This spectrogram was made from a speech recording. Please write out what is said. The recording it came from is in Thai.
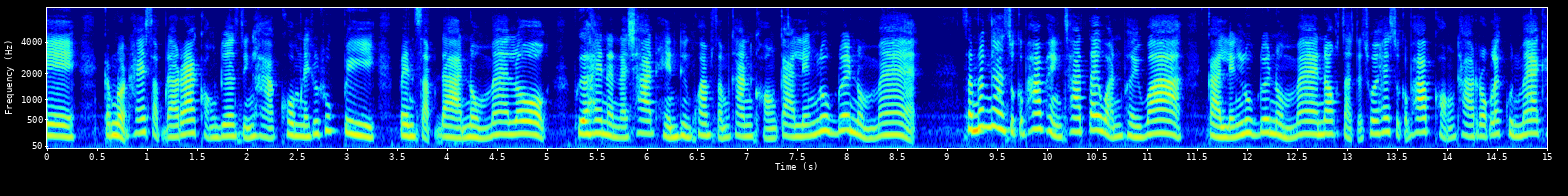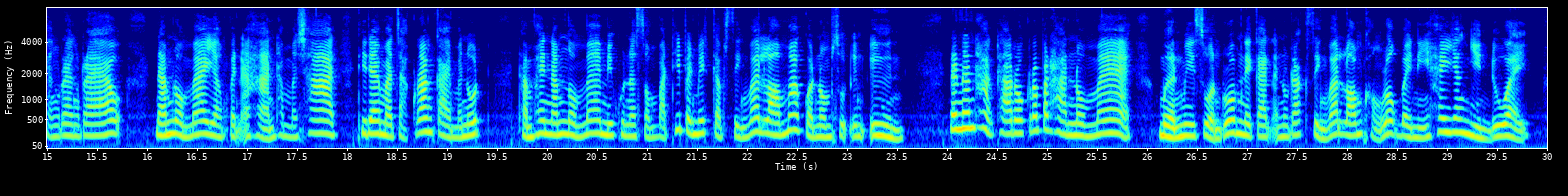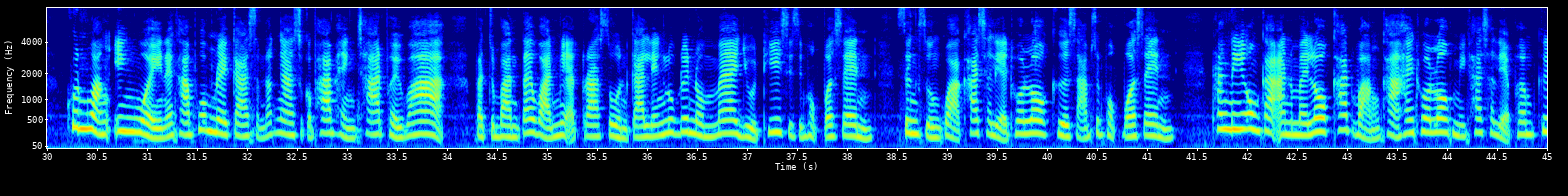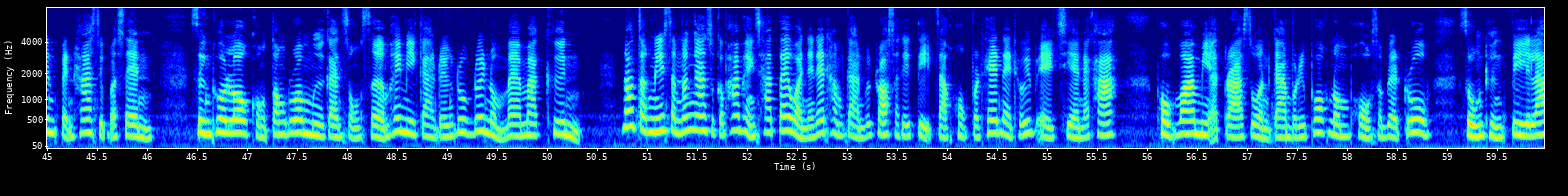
กำหนดให้สัปดาห์แรกของเดือนสิงหาคมในทุกๆ ปี เป็นสัปดาห์นมแม่โลก เพื่อให้นานาชาติเห็นถึงความสำคัญของการเลี้ยงลูกด้วยนมแม่สำนักงานสุขภาพแห่งชาติไต้หวันเผยว่า การเลี้ยงลูกด้วยนมแม่นอกจากจะช่วยให้สุขภาพของทารกและคุณแม่แข็งแรงแล้ว น้ำนมแม่ยังเป็นอาหารธรรมชาติที่ได้มาจากร่างกายมนุษย์ ทำให้น้ำนมแม่มีคุณสมบัติที่เป็นมิตรกับสิ่งแวดล้อมมากกว่านมสูตรอื่น ๆ ดังนั้นหากทารกรับประทานนมแม่ เหมือนมีส่วนร่วมในการอนุรักษ์สิ่งแวดล้อมของโลกใบนี้ให้ยั่งยืนด้วยคุณหวังอิงเหวยนะคะผู้อำนวยการสำนักงานสุขภาพแห่งชาติเผยว่า ปัจจุบันไต้หวันมีอัตราส่วนการเลี้ยงลูกด้วยนมแม่อยู่ที่ 46%ซึ่งสูงกว่าค่าเฉลี่ยทั่วโลกคือ 36% ทั้งนี้องค์การอนามัยโลกคาดหวังค่ะให้ทั่วโลกมีค่าเฉลี่ยเพิ่มขึ้นเป็น 50%ซึ่งทั่วโลกคงต้องร่วมมือกันส่งเสริมให้มีการเลี้ยงลูกด้วยนมแม่มากขึ้น นอกจากนี้สำนักงงานสุขภาพแห่งชาติไต้หวันยังได้ทำการวิเคราะห์สถิติจาก 6 ประเทศในทวีปเอเชียนะคะ พบว่ามีอัตราส่วนการบริโภคนมผงสำเร็จรูปสูงถึงปีละ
